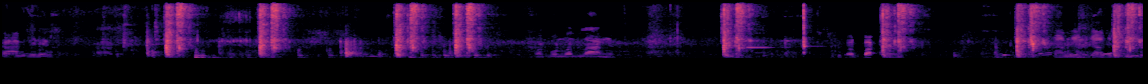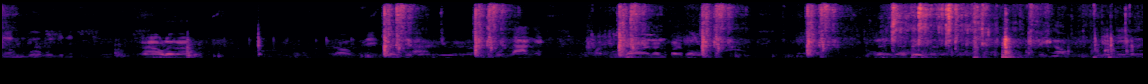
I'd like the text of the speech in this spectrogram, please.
ขาดนี่เนี่ยขาดวัดบนวัดล่างวัดปัก ห้าเมตรเก้าสิบสี่นะผมบอกไว้อยู่นะ เอาแล้วไงเอาสี่เก้าเจ็ด บนล่างไง วัดยานั้นไปเปล่าวะไหนว่าเส้นนะ เล็งเอานี่เลย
